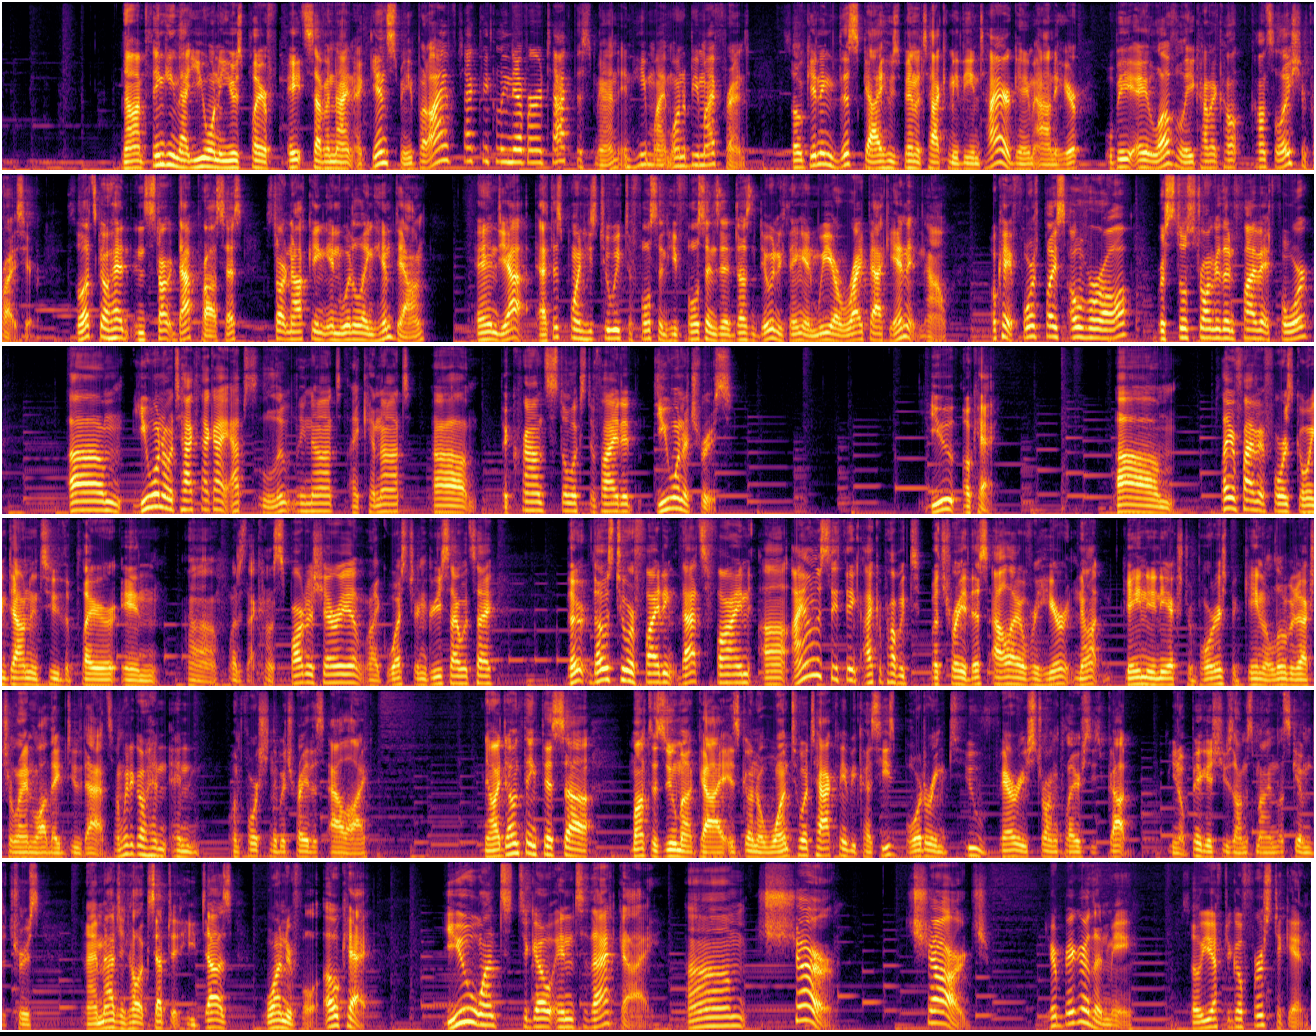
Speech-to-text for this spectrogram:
Now, I'm thinking that you want to use player 879 against me, but I have technically never attacked this man, and he might want to be my friend. So, getting this guy who's been attacking me the entire game out of here will be a lovely kind of consolation prize here. So, let's go ahead and start that process, start knocking and whittling him down. And yeah, at this point, he's too weak to full send. He full sends and it doesn't do anything, and we are right back in it now. Okay, fourth place overall. We're still stronger than 584. Um, you want to attack that guy? Absolutely not. I cannot. Uh, the crown still looks divided. Do you want a truce? You okay? Um, player 584 is going down into the player in uh, what is that kind of Spartish area, like Western Greece, I would say. Those two are fighting. That's fine. Uh, I honestly think I could probably betray this ally over here, not gain any extra borders, but gain a little bit of extra land while they do that. So I'm going to go ahead and, and, unfortunately betray this ally. Now, I don't think this uh, Montezuma guy is going to want to attack me because he's bordering two very strong players. He's got, you know, big issues on his mind. Let's give him the truce. And I imagine he'll accept it. He does. Wonderful. Okay. You want to go into that guy? Um, sure charge. You're bigger than me, so you have to go first again.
